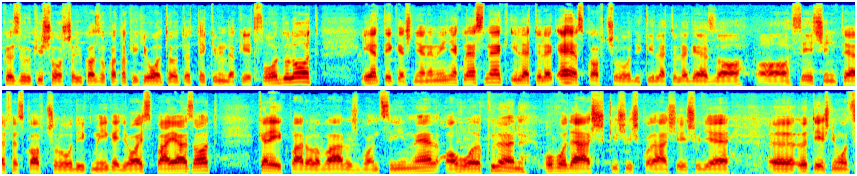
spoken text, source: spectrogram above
közül kisorsoljuk azokat, akik jól töltötték ki mind a két fordulót, értékes nyeremények lesznek, illetőleg ehhez kapcsolódik, illetőleg ez a, a Széchenyi tervhez kapcsolódik még egy rajzpályázat, kerékpárral a városban címmel, ahol külön óvodás, kisiskolás és ugye 5 és 8.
